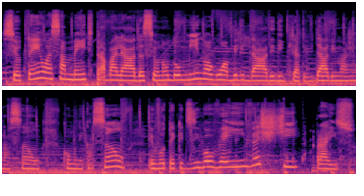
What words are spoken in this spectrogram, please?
Se eu tenho essa mente trabalhada, se eu não domino alguma habilidade de criatividade, imaginação, comunicação, eu vou ter que desenvolver e investir para isso.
